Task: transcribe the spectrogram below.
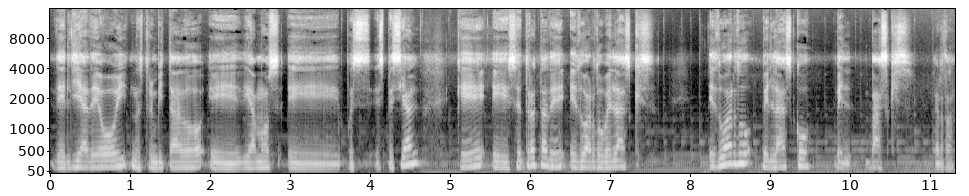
del día de hoy, nuestro invitado, eh, digamos, eh, pues especial, que se trata de Eduardo Velázquez. Eduardo Velasco Vel Vázquez, perdón.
